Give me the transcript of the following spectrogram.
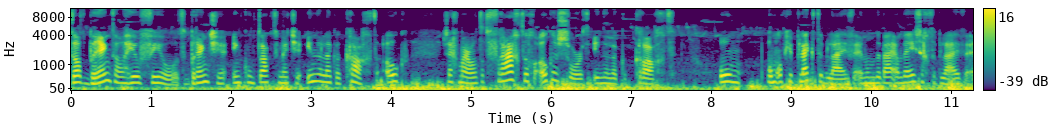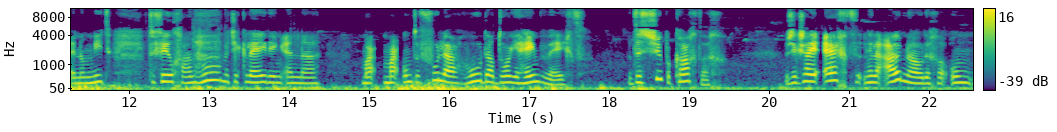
dat brengt al heel veel. Het brengt je in contact met je innerlijke kracht. Ook zeg maar, want het vraagt toch ook een soort innerlijke kracht om, om op je plek te blijven en om erbij aanwezig te blijven. En om niet te veel gaan met je kleding. En, uh, maar, maar om te voelen hoe dat door je heen beweegt. Dat is super krachtig. Dus ik zou je echt willen uitnodigen om,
